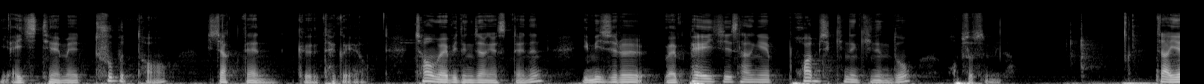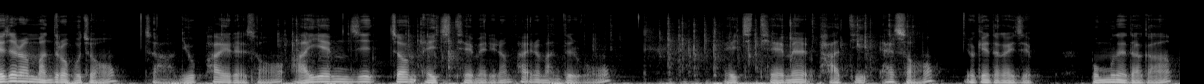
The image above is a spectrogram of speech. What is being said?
html2부터 시작된 그 태그예요. 처음 웹이 등장했을 때는 이미지를 웹페이지 상에 포함시키는 기능도 없었습니다. 자, 예제를 한번 만들어 보죠. 자, new 파일에서 img.html이란 파일을 만들고 html body 해서 여기에다가 이제 본문에다가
